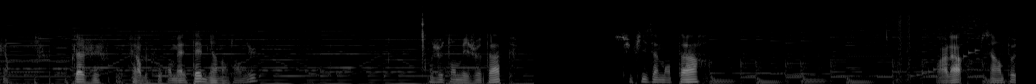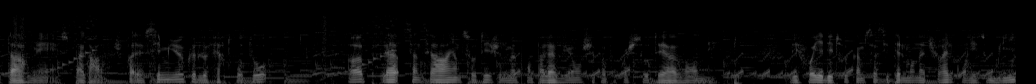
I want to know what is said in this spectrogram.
chiants. Donc là, je vais faire le faucon maltais, bien entendu. Je tombe et je tape. Suffisamment tard. Voilà, c'est un peu tard, mais c'est pas grave. C'est mieux que de le faire trop tôt. Hop, là, ça ne sert à rien de sauter, je ne me prends pas l'avion. Je sais pas pourquoi je sautais avant, mais des fois, il y a des trucs comme ça, c'est tellement naturel qu'on les oublie.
